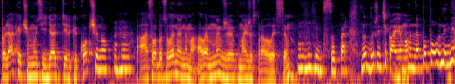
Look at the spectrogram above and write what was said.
Поляки чомусь їдять тільки копчену, а слабосоленої нема. Але ми вже майже справились з цим. Супер. Ну дуже чекаємо на поповнення.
